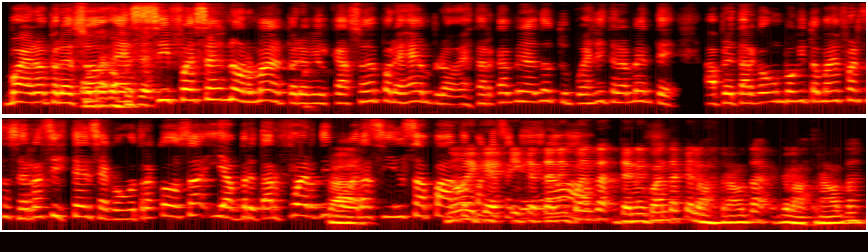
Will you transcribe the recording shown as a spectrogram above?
Bueno, pero eso es, si fuese normal, pero en el caso de, por ejemplo, estar caminando, tú puedes literalmente apretar con un poquito más de fuerza, hacer resistencia con otra cosa y apretar fuerte y mover así el zapato. No, y que, y que ten, en cuenta, ten en cuenta que los astronautas, que los astronautas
